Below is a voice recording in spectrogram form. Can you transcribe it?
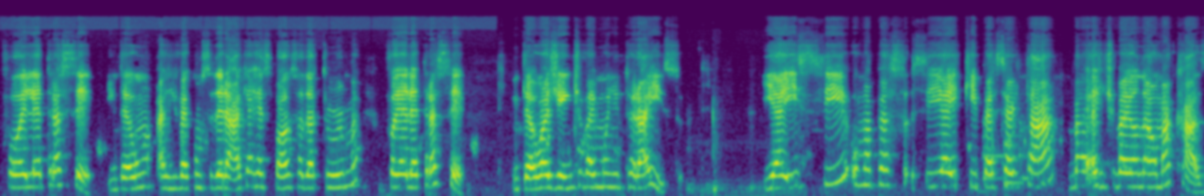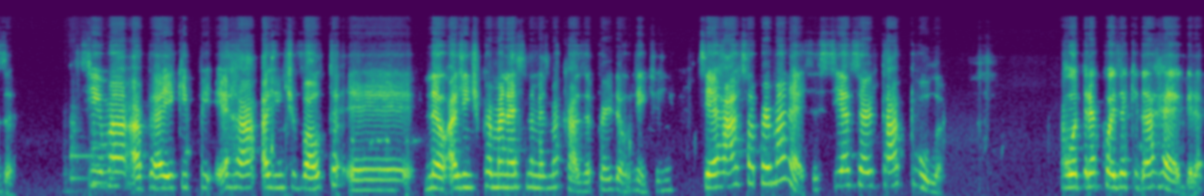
foi letra C. Então, a gente vai considerar que a resposta da turma foi a letra C. Então, a gente vai monitorar isso. E aí, se uma se a equipe acertar, a gente vai andar uma casa uma, a, a, equipe errar, a gente volta. É... Não, a gente permanece na mesma casa, perdão, gente. gente. Se errar, só permanece. Se acertar, pula. Outra coisa aqui da regra.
